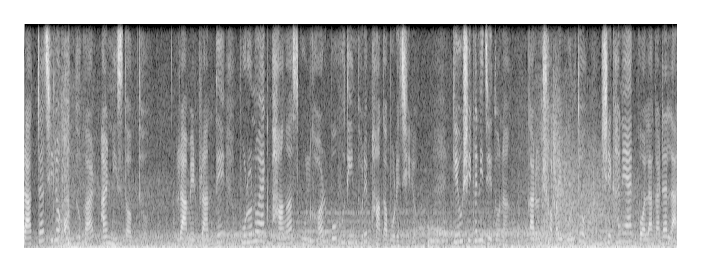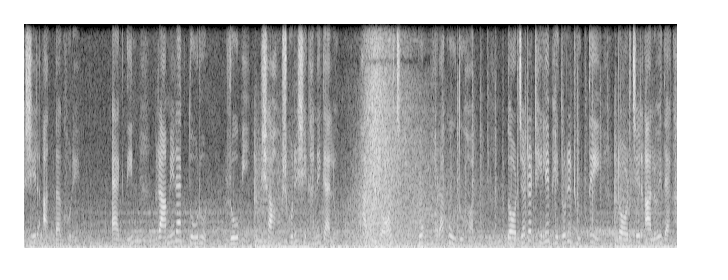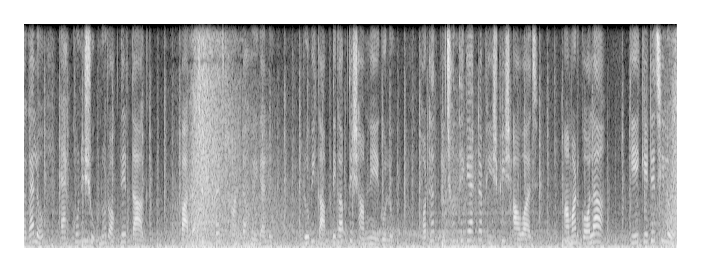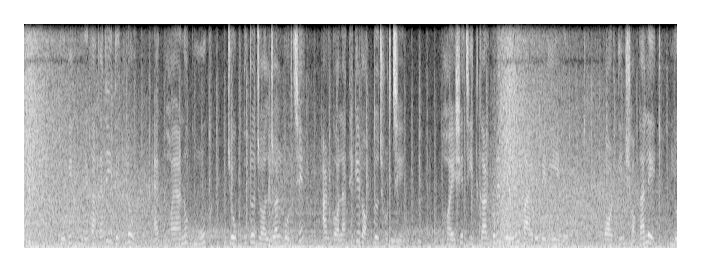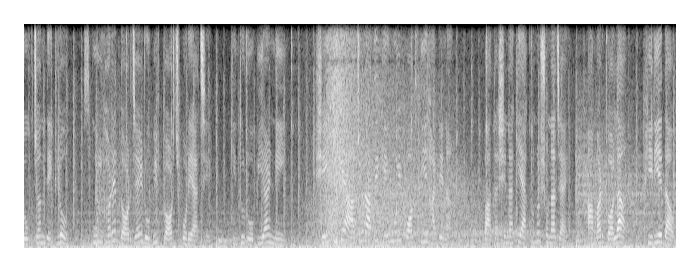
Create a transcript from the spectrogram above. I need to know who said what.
Speaker 1: রাতটা ছিল অন্ধকার আর নিস্তব্ধ। গ্রামের প্রান্তে পুরনো এক ভাঙা স্কুলঘর বহুদিন ধরে ফাঁকা পড়েছিল। কেউ সেখানে যেত না, কারণ সবাই বলতো সেখানে এক গলাকাটা লাশের আত্মা ঘোরে। একদিন গ্রামের এক তরুণ, রবি, সাহস করে সেখানে গেল। হাতে টর্চ, বুক ভরা কৌতূহল। দরজাটা ঠেলে ভেতরে ঢুকতেই টর্চের আলোয় দেখা গেল এক কোণে শুকনো রক্তের দাগ। বাতাসটা রবি কাঁপতে কাঁপতে সামনে এগোলো। হঠাৎ পিছন থেকে একটা ফিসফিস আওয়াজ, আমার গলা, কে কেটেছিল? রবি ঘুরে তাকাতেই দেখল, এক ভয়ানক মুখ, চোখ দুটো জলজল করছে আর গলা থেকে রক্ত ঝরছে। ভয়ে সে চিৎকার করে দৌড়ে বাইরে বেরিয়ে এলো। পরদিন সকালে লোকজন দেখল স্কুল ঘরের দরজায় রবির টর্চ পড়ে আছে, কিন্তু রবি আর নেই। সেই থেকে আজও রাতে কেউ ওই পথ দিয়ে হাঁটে না। বাতাসে নাকি এখনও শোনা যায়? আমার গলা ফিরিয়ে দাও।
